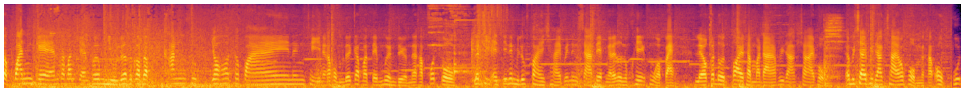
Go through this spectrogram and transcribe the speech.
สะบันแขนสะบันแขนเพิ่มหิวเลือดไปก็แบบคันสุดยอดเข้าไปหนึ่งทีนะครับผมเลือดกลับมาเต็มเหมือนเดิมนะครับโคตรโกงแล้วทีเอนจินเนี่ยมีลูกไฟใช้ไปหนึ่งสาเต็ปไงแล้วโดนเคกหัวไป แล้วก็โดนต่อยธรรมดานะพี่ดักชายผมไม่ใช่พี่ดักชายของผมนะครับโอ้พูด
